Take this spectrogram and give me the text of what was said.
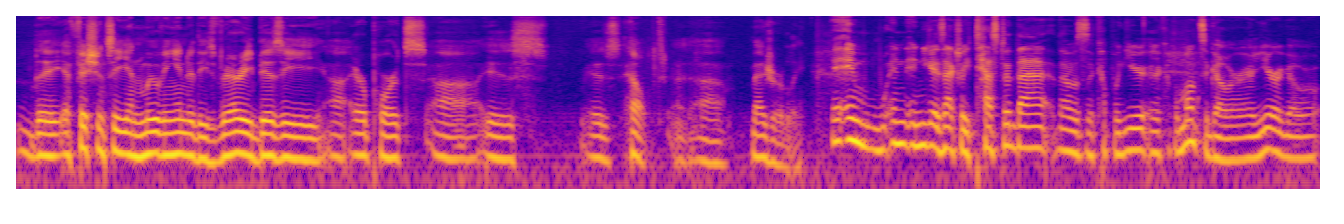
the efficiency in moving into these very busy uh, airports uh, is is helped uh, measurably. And, and and you guys actually tested that. That was a couple year, a couple months ago, or a year ago.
